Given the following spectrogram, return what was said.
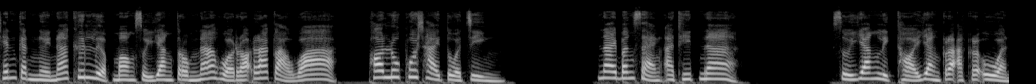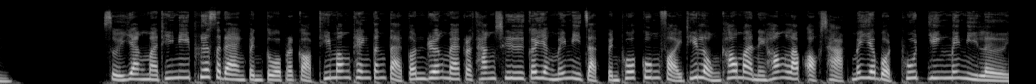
เช่นกันเงยหน้าขึ้นเหลือบมองสุยยังตรงหน้าหัวเราะร่ากล่าวว่า พ่อลูกผู้ชายตัวจริง นายบังแสงอาทิตย์หน้า สุยยังหลีกถอยอย่างกระอักกระอ่วน สุยยังมาที่นี่เพื่อแสดงเป็นตัวประกอบที่ม่องเท่งตั้งแต่ต้นเรื่องแม้กระทั่งชื่อ ก็ยังไม่มีจัดเป็นพวกกุ้งฝอยที่หลงเข้ามาในห้องลับออกฉากไม่ยบทพูดยิ่งไม่มีเลย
